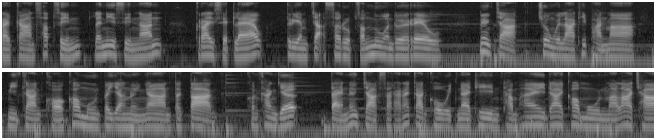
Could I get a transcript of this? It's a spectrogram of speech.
รายการทรัพย์สินและหนี้สินนั้น ใกล้เสร็จแล้วเตรียมจะสรุปสำนวนโดยเร็ว เนื่องจากช่วงเวลาที่ผ่านมา มีการขอข้อมูลไปยังหน่วยงานต่างๆ ค่อนข้างเยอะ แต่เนื่องจากสถานการณ์โควิด -19 ทำให้ได้ข้อมูลมาล่าช้า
